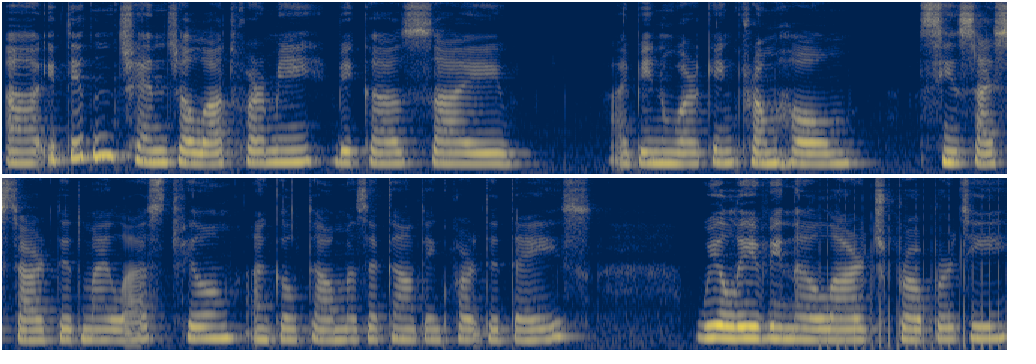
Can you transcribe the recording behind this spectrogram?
uh, it didn't change a lot for me because I I've been working from home since I started my last film, Uncle Thomas Accounting for the Days. We live in a large property.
